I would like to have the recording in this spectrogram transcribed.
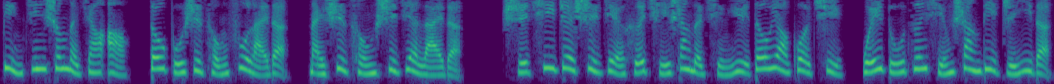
并今生的骄傲，都不是从父来的，乃是从世界来的。十七，这世界和其上的情欲都要过去，唯独遵行上帝旨意的，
